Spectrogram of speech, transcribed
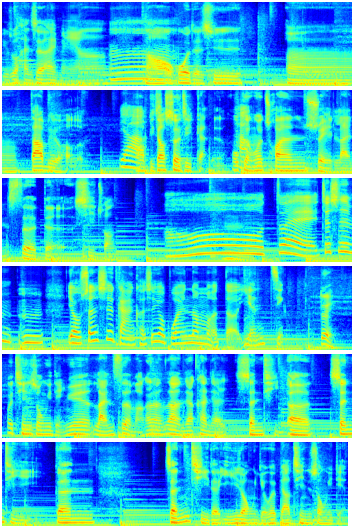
比如说韩式爱美啊，嗯，然后或者是。嗯，W 好了，呀 Yeah，比较设计感的，我可能会穿水蓝色的西装。哦，oh, 嗯、对，就是嗯，有绅士感，可是又不会那么的严谨。对，会轻松一点，因为蓝色嘛，可能让人家看起来身体呃身体跟整体的仪容也会比较轻松一点。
